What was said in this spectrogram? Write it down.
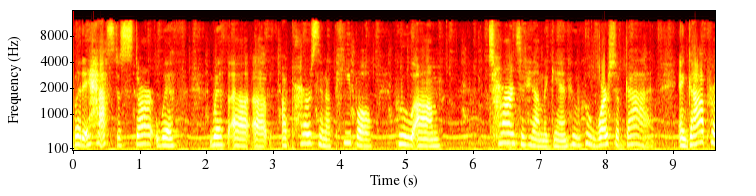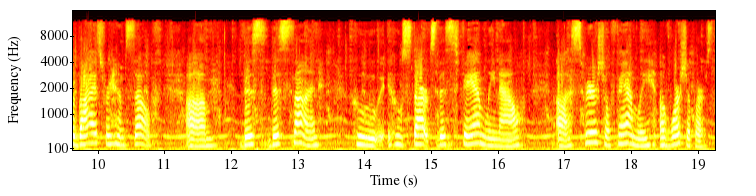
but it has to start with with a, a, a person, a people who um, turn to Him again, who who worship God, and God provides for Himself um, this this Son who who starts this family now, a spiritual family of worshipers,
